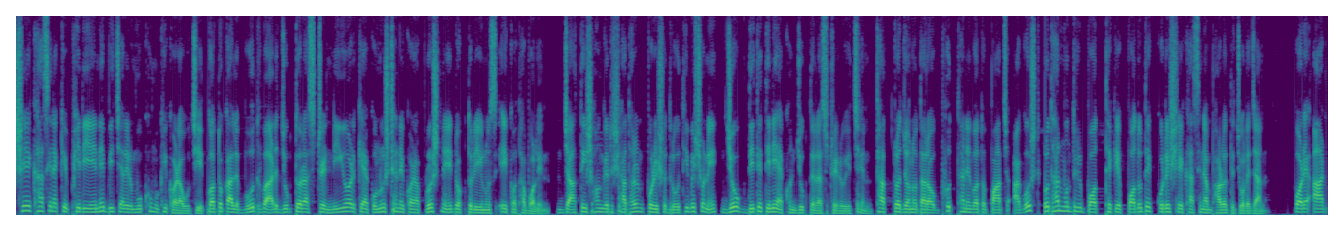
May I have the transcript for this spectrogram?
শেখ হাসিনাকে ফিরিয়ে এনে বিচারের মুখোমুখি করা উচিত। গতকাল বুধবার যুক্তরাষ্ট্রের নিউ ইয়র্কে এক অনুষ্ঠানে করা প্রশ্নে ডক্টর ইউনুস এ কথা বলেন। জাতিসংঘের সাধারণ পরিষদের অধিবেশনে যোগ দিতে তিনি এখন যুক্তরাষ্ট্রে রয়েছেন। ছাত্র জনতার অভ্যুত্থানে গত পাঁচ আগস্ট প্রধানমন্ত্রীর পদ থেকে পদত্যাগ করে শেখ হাসিনা ভারতে চলে যান। পরে আট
